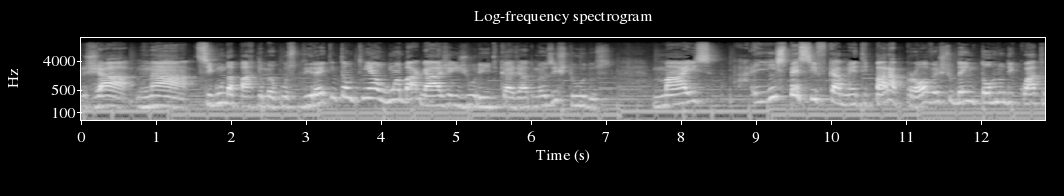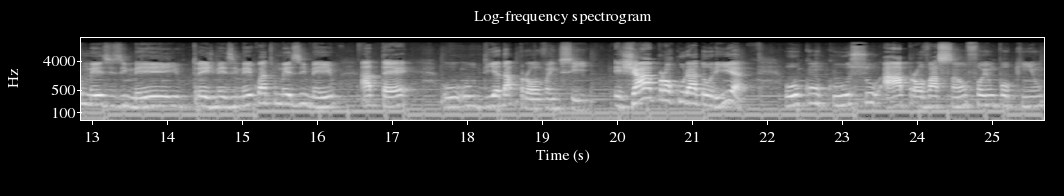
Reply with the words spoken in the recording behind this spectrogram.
já na segunda parte do meu curso de direito, então tinha alguma bagagem jurídica já dos meus estudos, mas especificamente para a prova, eu estudei em torno de quatro meses e meio, três meses e meio, quatro meses e meio até o, o dia da prova em si. Já a procuradoria, o concurso, a aprovação foi um pouquinho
